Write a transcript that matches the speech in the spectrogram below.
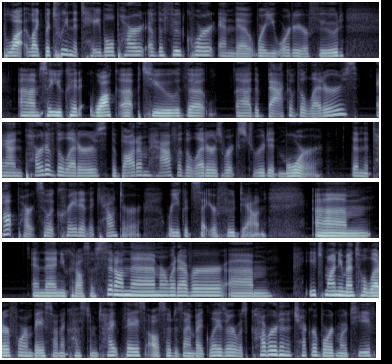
blo- like between the table part of the food court and the where you order your food. Um, so you could walk up to the uh, the back of the letters, and part of the letters, the bottom half of the letters, were extruded more than the top part. So it created a counter where you could set your food down. Um, and then you could also sit on them or whatever. Um, each monumental letter form based on a custom typeface, also designed by Glaser, was covered in a checkerboard motif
